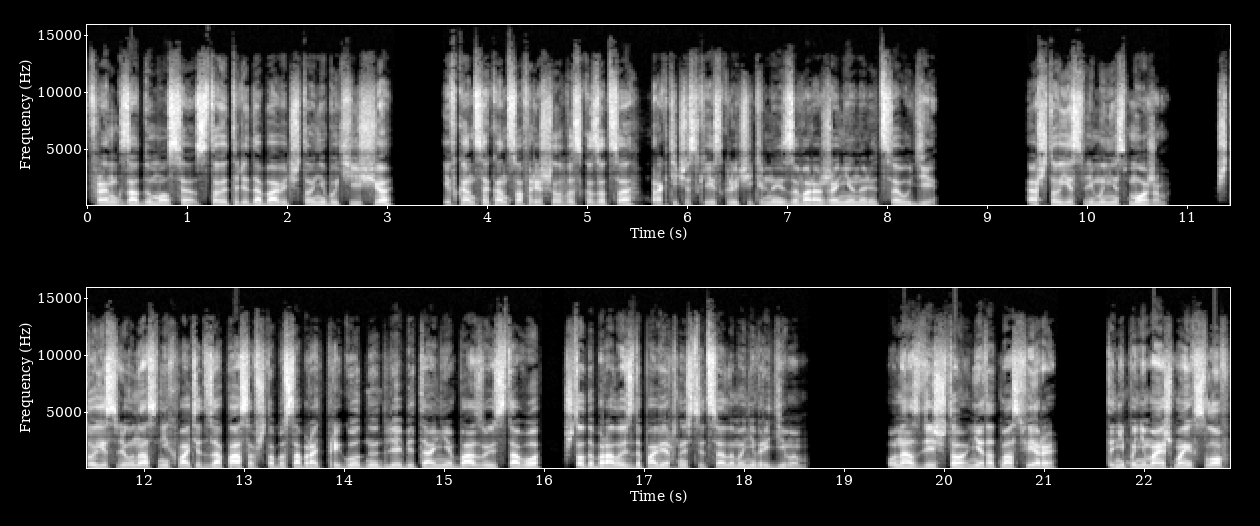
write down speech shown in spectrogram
Фрэнк задумался, стоит ли добавить что-нибудь еще, и в конце концов решил высказаться практически исключительно из-за выражения на лице Уди. А что, если мы не сможем? Что, если у нас не хватит запасов, чтобы собрать пригодную для обитания базу из того, что добралось до поверхности целым и невредимым? У нас здесь что, нет атмосферы? Ты не понимаешь моих слов?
